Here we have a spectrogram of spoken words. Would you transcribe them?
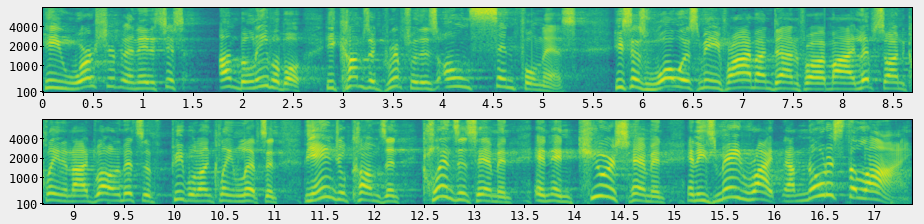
He worships, and it's just unbelievable. He comes to grips with his own sinfulness. He says, Woe is me, for I'm undone, for my lips are unclean, and I dwell in the midst of people with unclean lips. And the angel comes and cleanses him and, and, and cures him, and, and he's made right. Now, notice the line.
